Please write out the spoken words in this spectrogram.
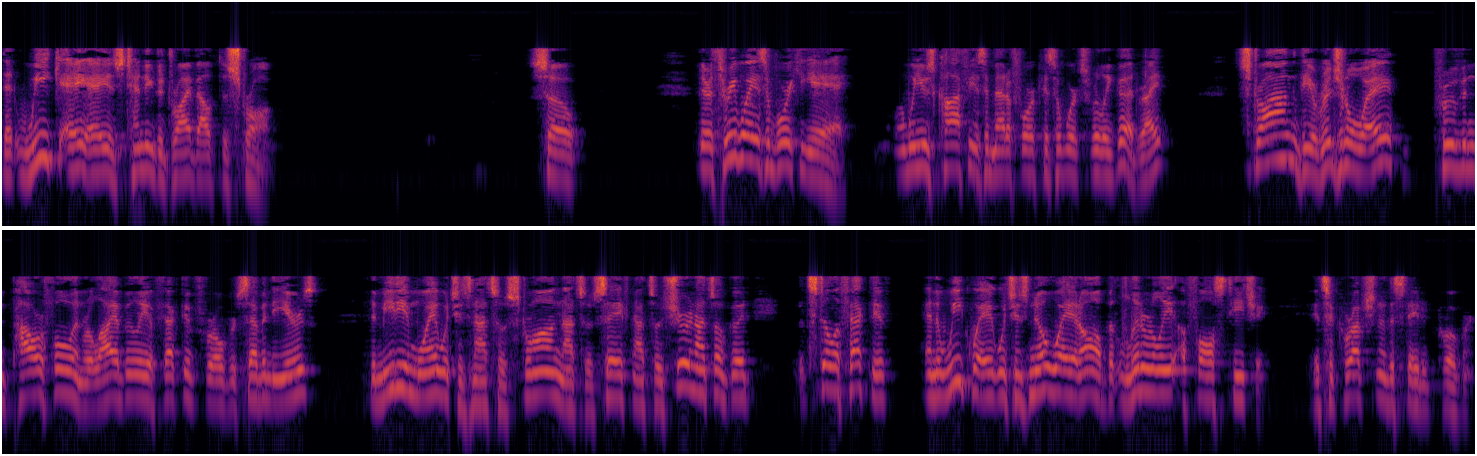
that weak AA is tending to drive out the strong. So, there are three ways of working AA. We use coffee as a metaphor because it works really good, right? Strong, the original way, proven powerful and reliably effective for over 70 years. The medium way, which is not so strong, not so safe, not so sure, not so good, but still effective. And the weak way, which is no way at all, but literally a false teaching. It's a corruption of the stated program.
